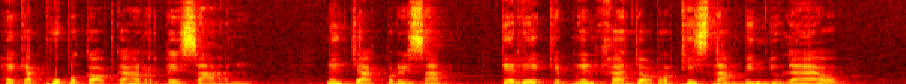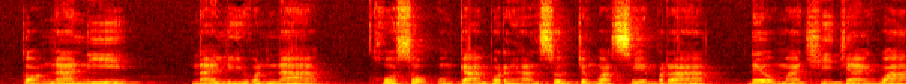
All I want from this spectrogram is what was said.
ให้กับผู้ประกอบการรถโดยสาร เนื่องจากบริษัทได้เรียกเก็บเงินค่าจอดรถที่สนามบินอยู่แล้ว ก่อนหน้านี้ นายลีวันนาคโฆษกองค์การบริหารส่วนจังหวัดเสียมราชได้ออกมาชี้แจงว่า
